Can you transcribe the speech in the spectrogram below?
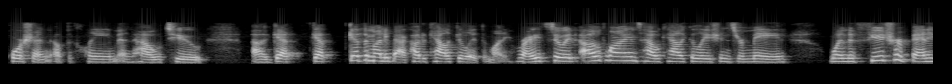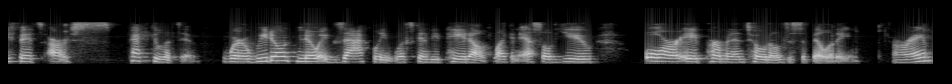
portion of the claim and how to uh, get get get the money back, how to calculate the money, right? So it outlines how calculations are made when the future benefits are speculative, where we don't know exactly what's going to be paid out, like an SLU or a permanent total disability. All right,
